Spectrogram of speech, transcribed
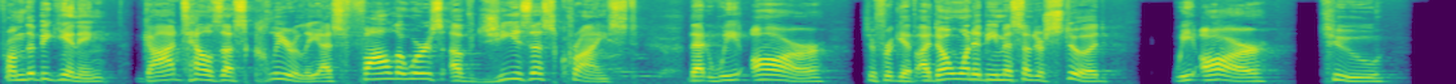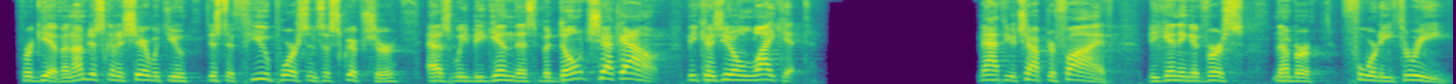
from the beginning, God tells us clearly, as followers of Jesus Christ, that we are to forgive. I don't want to be misunderstood. We are to forgive. And I'm just going to share with you just a few portions of scripture as we begin this, but don't check out because you don't like it. Matthew chapter 5, beginning at verse number 43.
